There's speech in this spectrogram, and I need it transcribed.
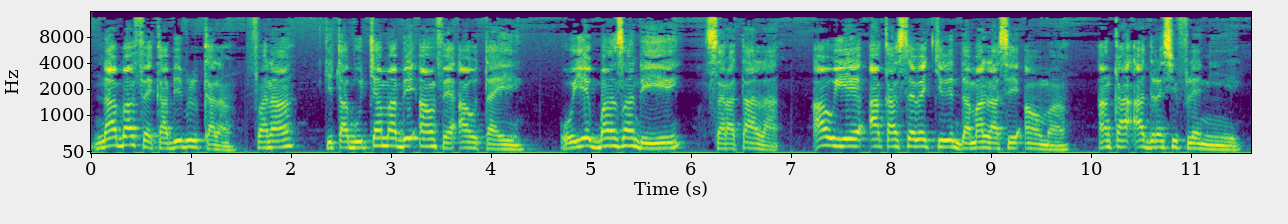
n'a b'a fɛ ka Bibulu kalan fana kitabu caman bɛ an fɛ aw ta ye o ye gbansan de ye sara t'a la aw ye aw ka sɛbɛn cilen dama lase anw ma an ka adrɛsi filɛ nin ye.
